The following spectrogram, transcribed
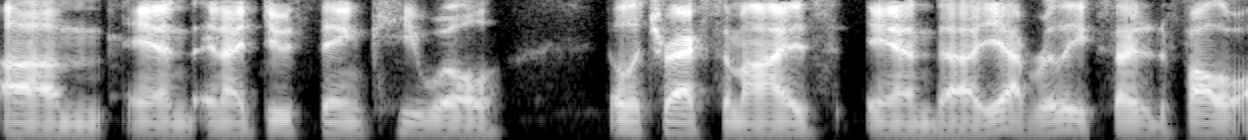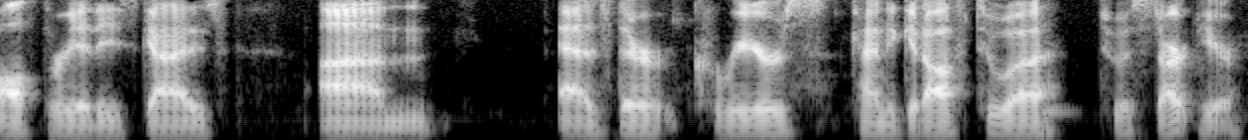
Um, and and I do think he will he'll attract some eyes. And uh, yeah, really excited to follow all three of these guys um, as their careers kind of get off to a to a start here.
